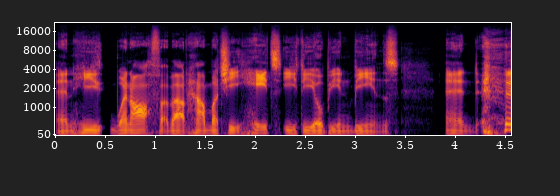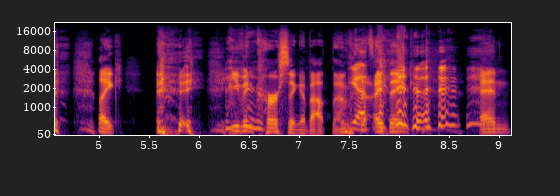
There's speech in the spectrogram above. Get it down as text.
And he went off about how much he hates Ethiopian beans and like even cursing about them. Yes. I think. And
